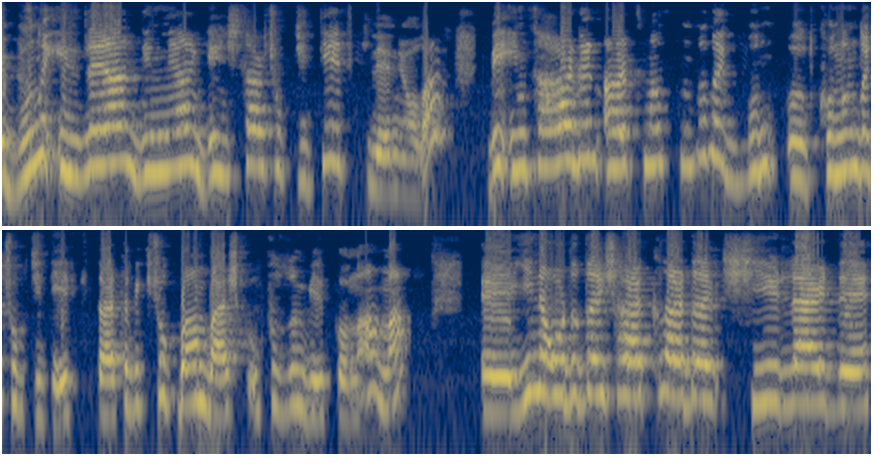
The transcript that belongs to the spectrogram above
E, bunu izleyen, dinleyen gençler çok ciddi etkileniyorlar. Ve intiharların artmasında da bu e, konunun da çok ciddi etkisi var. Tabii ki çok bambaşka, upuzun bir konu ama ee, yine orada da şarkılarda, şiirlerde,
